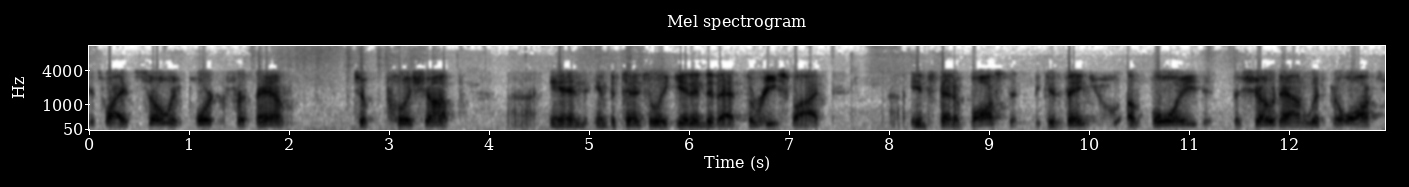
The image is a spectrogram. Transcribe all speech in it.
it's why it's so important for them to push up uh, and and potentially get into that three spot uh, instead of Boston, because then you avoid the showdown with Milwaukee,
